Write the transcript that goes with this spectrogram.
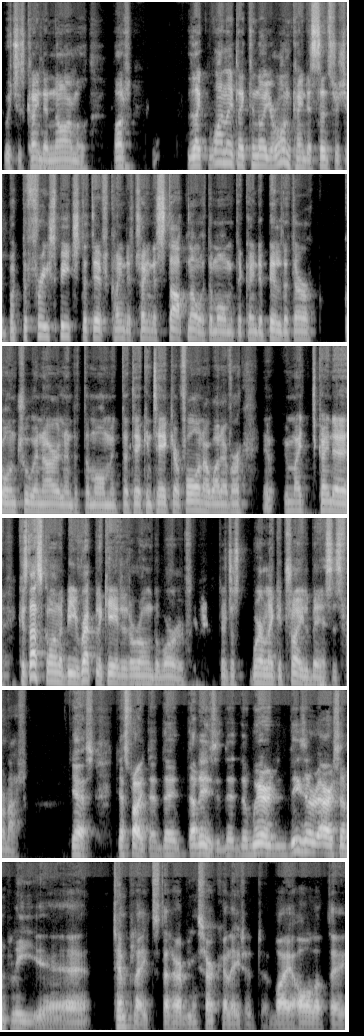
which is kind of normal. But like one, I'd like to know your own kind of censorship, but the free speech that they've kind of trying to stop now at the moment, the kind of bill that they're going through in Ireland at the moment, that they can take your phone or whatever, you might kind of because that's going to be replicated around the world. They're just we're like a trial basis for that. Yes, that's right. The, the, that is the, the weird. These are, are simply uh, templates that are being circulated by all of the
